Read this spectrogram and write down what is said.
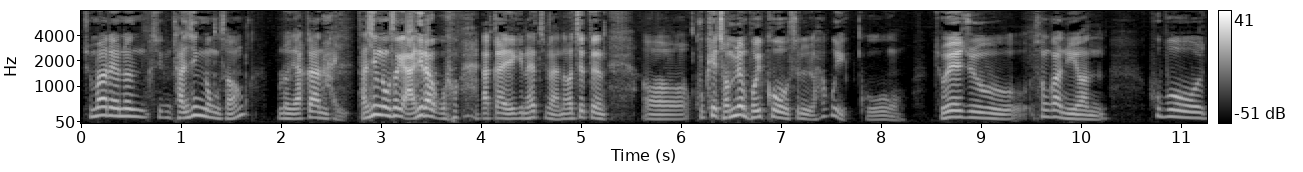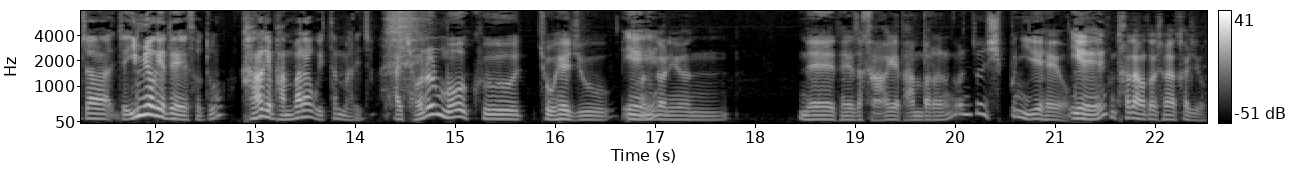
주말에는 지금 단식 농성 물론 약간 아이. 단식 농성이 아니라고 아까 얘기는 했지만 어쨌든 어, 국회 전면 보이콧을 하고 있고 조혜주 선관위원 후보자 이제 임명에 대해서도 강하게 반발하고 있단 말이죠. 아니, 저는 뭐 그 조혜주 예. 선관위원 에 대해서 강하게 반발하는 건 좀 10분 이해해요. 예, 타당하다고 생각하죠.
